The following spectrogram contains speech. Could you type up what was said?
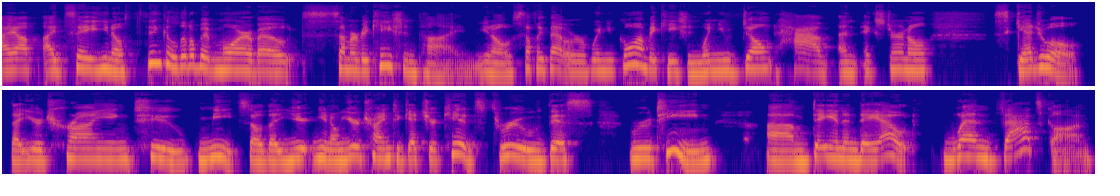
I I'd say you know think a little bit more about summer vacation time, you know stuff like that, or when you go on vacation when you don't have an external schedule that you're trying to meet, so that you you know you're trying to get your kids through this routine um, day in and day out. When that's gone,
